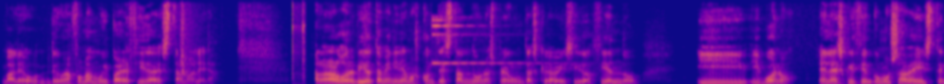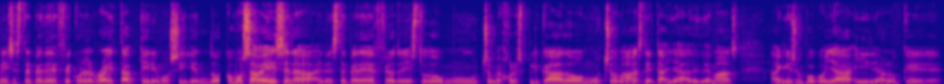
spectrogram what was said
¿vale? O de una forma muy parecida a esta manera. A lo largo del vídeo también iremos contestando unas preguntas que me habéis ido haciendo y bueno, en la descripción, como sabéis, tenéis este PDF con el write-up que iremos siguiendo. Como sabéis, en, este PDF lo tenéis todo mucho mejor explicado, mucho más detallado y demás. Aquí es un poco ya ir a lo que...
